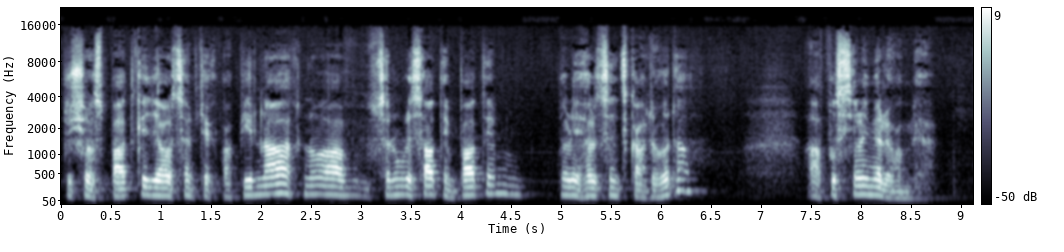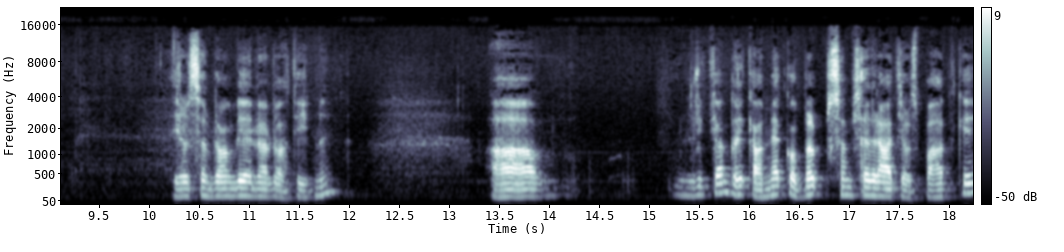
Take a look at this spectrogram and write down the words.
přišel zpátky, dělal jsem v těch papírnách, no a v 75. byly Helsinská dohoda a pustili mě do Anglie. Jel jsem do Anglie na dva týdny a říkám, říkám, jako blb jsem se vrátil zpátky,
